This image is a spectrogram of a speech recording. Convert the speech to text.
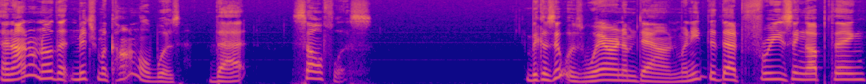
And I don't know that Mitch McConnell was that selfless because it was wearing him down. When he did that freezing up thing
